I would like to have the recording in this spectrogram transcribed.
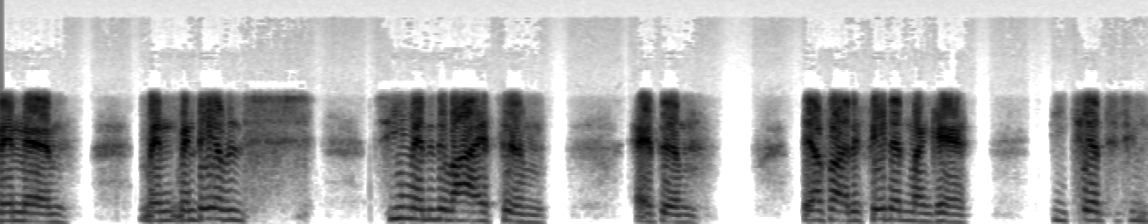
Men, øh, men, men det, jeg vil sige med det, det var, at, øh, at øh, derfor er det fedt, at man kan diktere til sin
